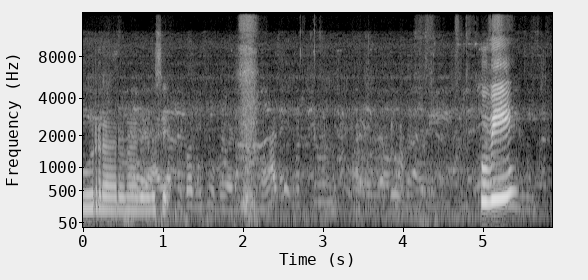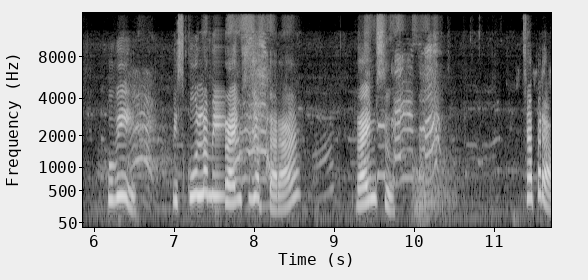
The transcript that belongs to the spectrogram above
ఊర్రారు నాకు తెలిసి. హువి హువి మీ స్కూల్లో మీ రైమ్స్ చెప్తారా? రైమ్స్. చెప్పరా?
